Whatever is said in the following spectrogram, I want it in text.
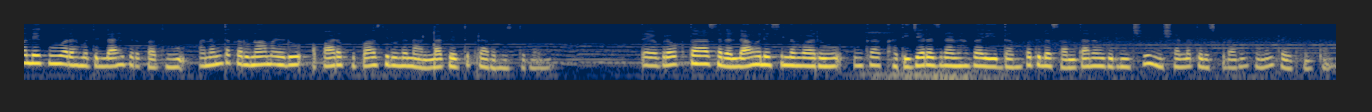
అయికం వరహమతుల్లాహి వరకాతు అనంత కరుణామయుడు అపార కృపాశీలుడైన అల్లా పేరుతో ప్రారంభిస్తున్నాను. దైవప్రవక్త సలల్లాహు అలైస్లం వారు ఇంకా ఖతిజా రజలానా గారి దంపతుల సంతానం గురించి ఇన్షాల్లా తెలుసుకోవడానికి మనం ప్రయత్నిద్దాం.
